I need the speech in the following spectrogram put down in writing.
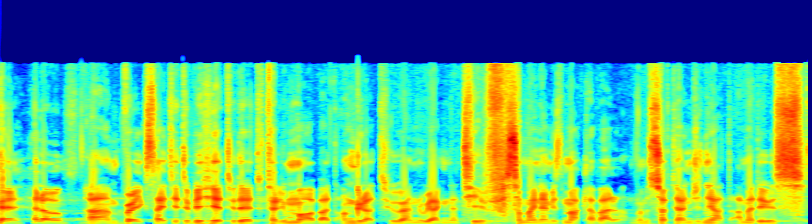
Okay, hello. I'm very excited to be here today to tell you more about Angular 2 and React Native. So my name is Marc Laval. I'm a software engineer at Amadeus.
